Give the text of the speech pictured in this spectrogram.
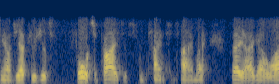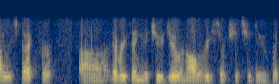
you know, Jeff, you're just full of surprises from time to time. I tell you, I got a lot of respect for uh, everything that you do and all the research that you do. But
